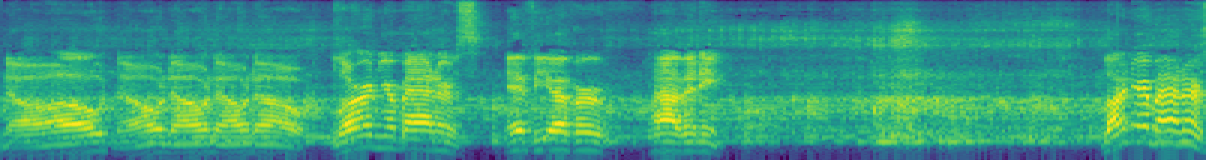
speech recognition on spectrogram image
no, no, no, no, no. Learn your manners if you ever have any. Learn your manners.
